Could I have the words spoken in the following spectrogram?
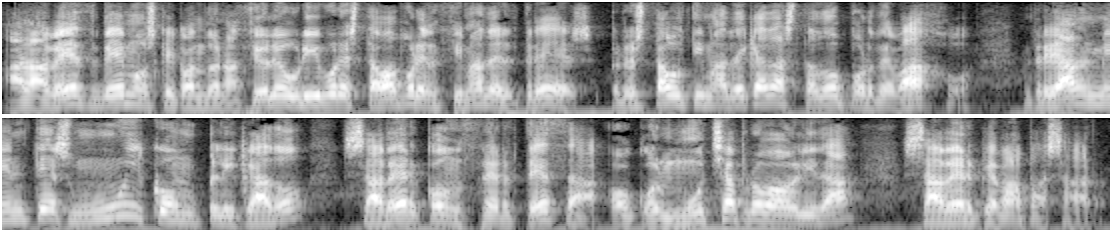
A la vez vemos que cuando nació el Euribor estaba por encima del 3, pero esta última década ha estado por debajo. Realmente es muy complicado saber con certeza o con mucha probabilidad saber qué va a pasar.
